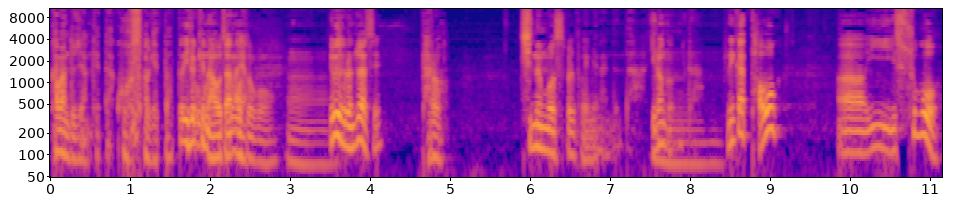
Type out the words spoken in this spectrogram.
가만두지 않겠다, 고소하겠다, 또 이렇게 또 나오잖아요. 고소고. 음. 왜 그런 줄 아세요? 바로 지는 모습을 보이면 안 된다. 이런 음. 겁니다. 그러니까 더욱 어, 이 수고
